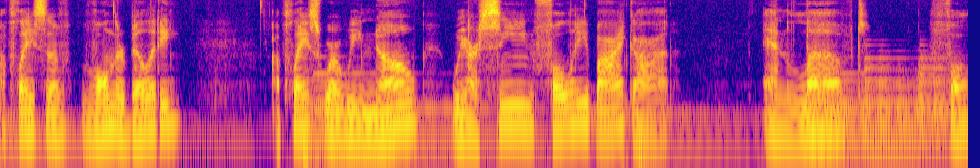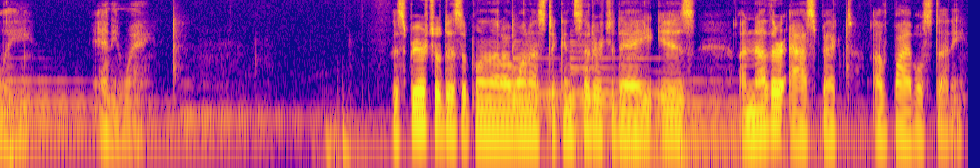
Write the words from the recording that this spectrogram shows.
a place of vulnerability, a place where we know we are seen fully by God and loved fully anyway. The spiritual discipline that I want us to consider today is another aspect of Bible study,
